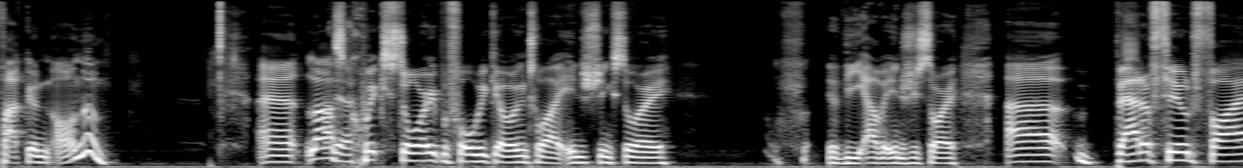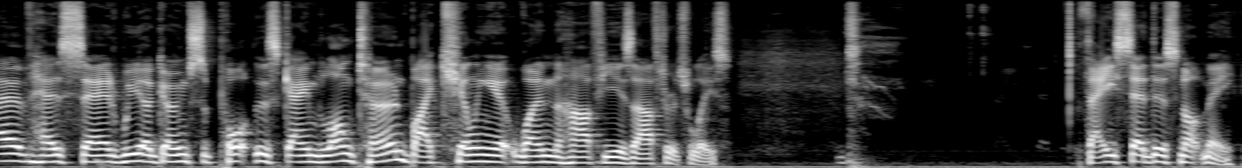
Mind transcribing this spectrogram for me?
fucking on them. Uh, last Yeah. quick story before we go into our interesting story. The other interesting story. Uh, Battlefield 5 has said we are going to support this game long term by killing it one and a half years after its release. They said this, not me.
